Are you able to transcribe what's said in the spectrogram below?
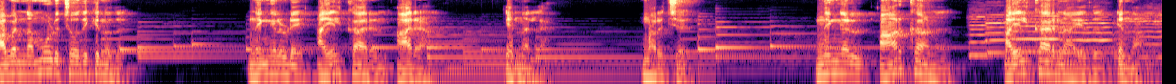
അവൻ നമ്മോട് ചോദിക്കുന്നത് നിങ്ങളുടെ അയൽക്കാരൻ ആരാണ്? എന്നല്ല. മറിച്ച് നിങ്ങൾ ആർക്കാണ് അയൽക്കാരനായത്? എന്നാണ്.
